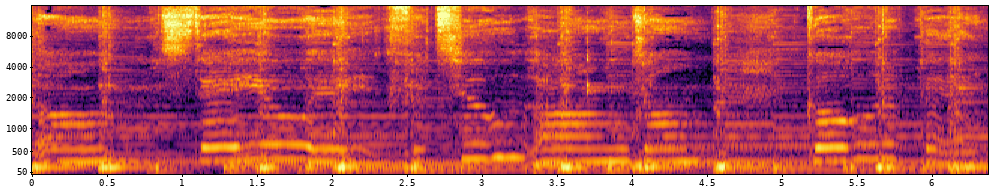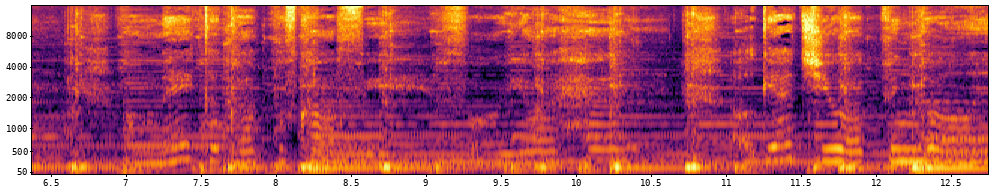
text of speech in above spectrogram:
Don't stay awake for too long, don't go you up and going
